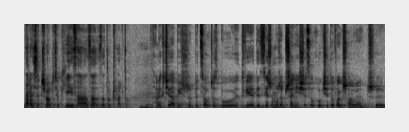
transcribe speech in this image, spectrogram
na razie trzymam kciuki za, za, za tą czwartą. Mhm. Ale chciałabyś, żeby cały czas były dwie edycje, czy może przenieść się całkowicie do Warszawy? Czy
